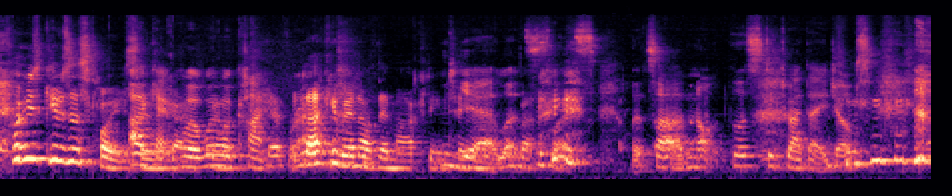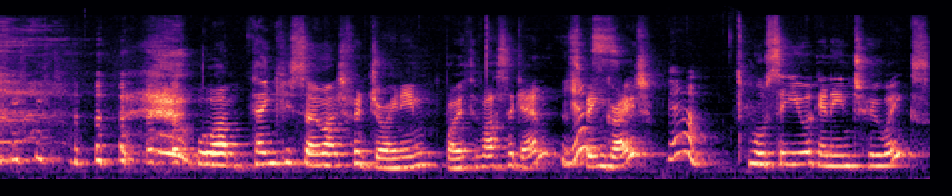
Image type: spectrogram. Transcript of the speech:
Pooh's gives us clues. Okay, go. well we were kind of right. Lucky we're not their marketing team. Yeah, let's but- let's let's uh not let's stick to our day jobs. well, um, thank you so much for joining both of us again. It's Yes. been great. Yeah. We'll see you again in two weeks.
